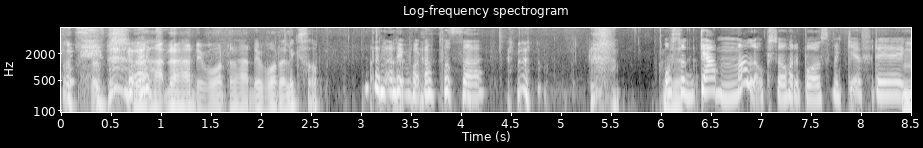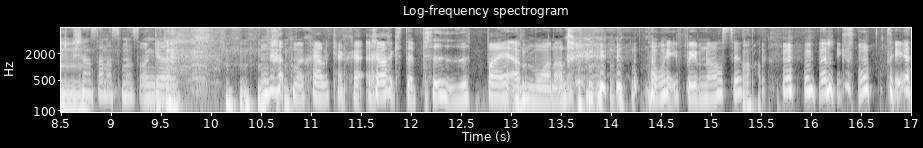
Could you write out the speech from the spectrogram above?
Den här, den här nivån, den här nivån liksom. Den hade båda posör. Och så gammal också och håller på så mycket. För det Mm. känns annars som en sån grej. Att man själv kanske rökte pipa i en månad när man gick på gymnasiet. Men liksom det.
